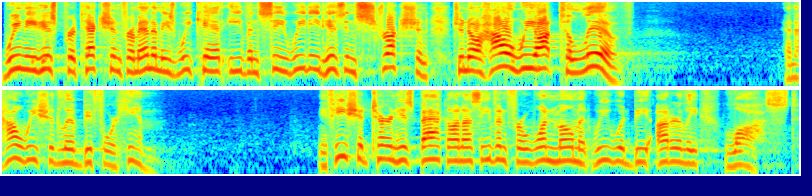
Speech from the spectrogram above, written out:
We need his protection from enemies we can't even see. We need his instruction to know how we ought to live and how we should live before him. If he should turn his back on us even for one moment, we would be utterly lost.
